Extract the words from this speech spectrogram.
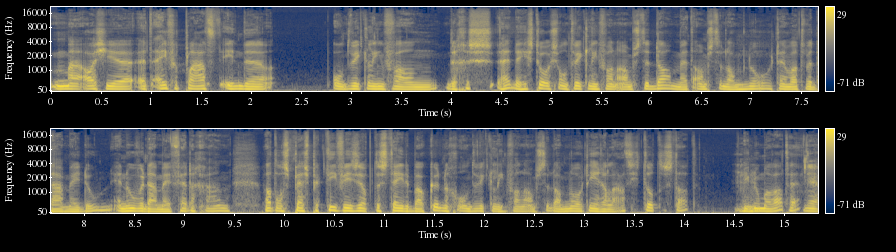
Maar als je het even plaatst in de ontwikkeling van de, ges- de historische ontwikkeling van Amsterdam met Amsterdam Noord en wat we daarmee doen en hoe we daarmee verder gaan. Wat ons perspectief is op de stedenbouwkundige ontwikkeling van Amsterdam Noord in relatie tot de stad. Ik noem maar wat. Hè. Ja.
